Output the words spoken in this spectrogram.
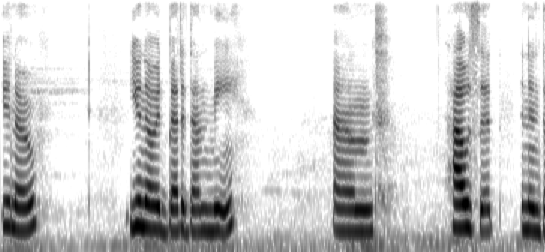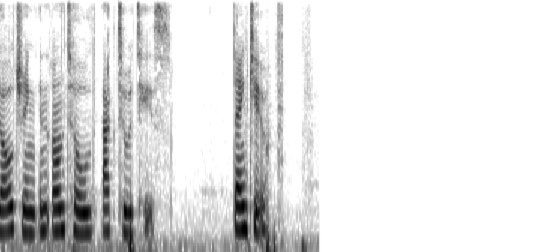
you know, you know it better than me. And how's it in indulging in untold activities? Thank you.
